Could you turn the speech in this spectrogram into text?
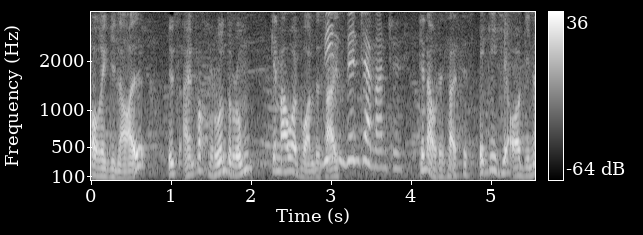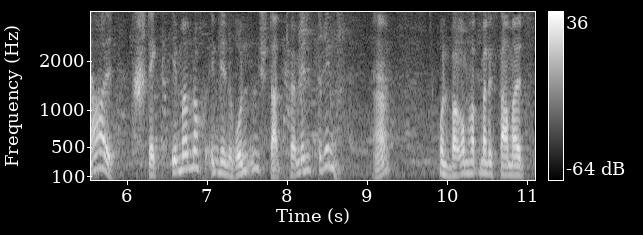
Original ist einfach rundrum gemauert worden. Das Wie heißt, ein Wintermantel. Genau, das heißt, das eckige Original steckt immer noch in den runden Stadttürmen drin. Ja? Und warum hat man das damals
